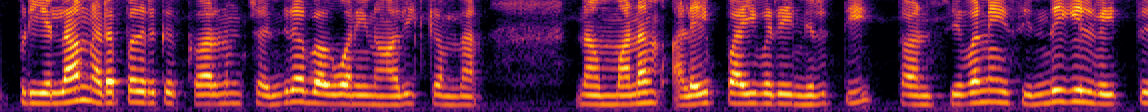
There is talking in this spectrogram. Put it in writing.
இப்படியெல்லாம் நடப்பதற்கு காரணம் சந்திர பகவானின் ஆதிக்கம்தான். நம் மனம் அலைப்பாய்வதை நிறுத்தி தான் சிவனை சிந்தையில் வைத்து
